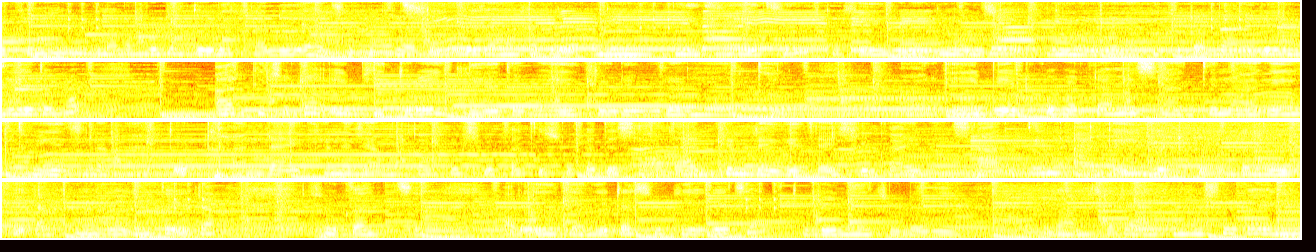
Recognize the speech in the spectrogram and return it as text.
এখানে মোটামুটি দড়ি খালি আছে কিন্তু যতগুলো জামা কাপড় ভিজিয়েছি, তো সেইগুলোর মধ্যে মুড়বো না, কিছুটা বাইরে দিয়ে দেবো, আর কিছুটা এই ভিতরেই দিয়ে দেবো এই দড়িগুলোর মধ্যে। আর এই বেড কভারটা আমি সাত দিন আগেই ধুয়েছিলাম, এত ঠান্ডা এখানে জামা কাপড় শুকাতে শুকাতে সাত আট দিন লেগে যায় শুকায় না। সাত দিন আগেই বেড কভারটা ধুয়েছি, এখনও পর্যন্ত এটা শুকাচ্ছে। আর এই গেঞ্জিটা শুকিয়ে গেছে, তুলে নিয়ে চলে যায় গামছাটা এখনও শুকায়নি।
